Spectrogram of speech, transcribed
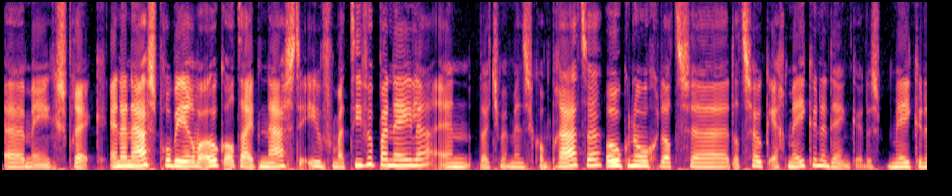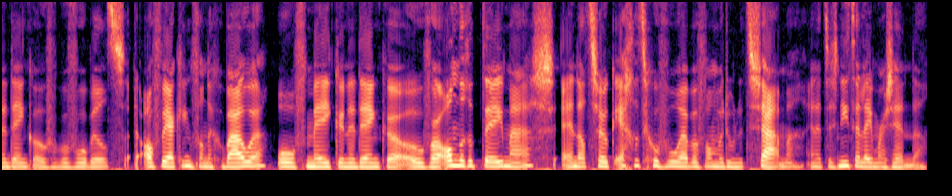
mee in gesprek. En daarnaast proberen we ook altijd naast de informatieve panelen en dat je met mensen kan praten. Ook nog dat ze, dat ze ook echt mee kunnen denken. Dus mee kunnen denken over bijvoorbeeld de afwerking van de gebouwen. Of mee kunnen denken over andere thema's. En dat ze ook echt het gevoel hebben van we doen het samen. En het is niet alleen maar zenden.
